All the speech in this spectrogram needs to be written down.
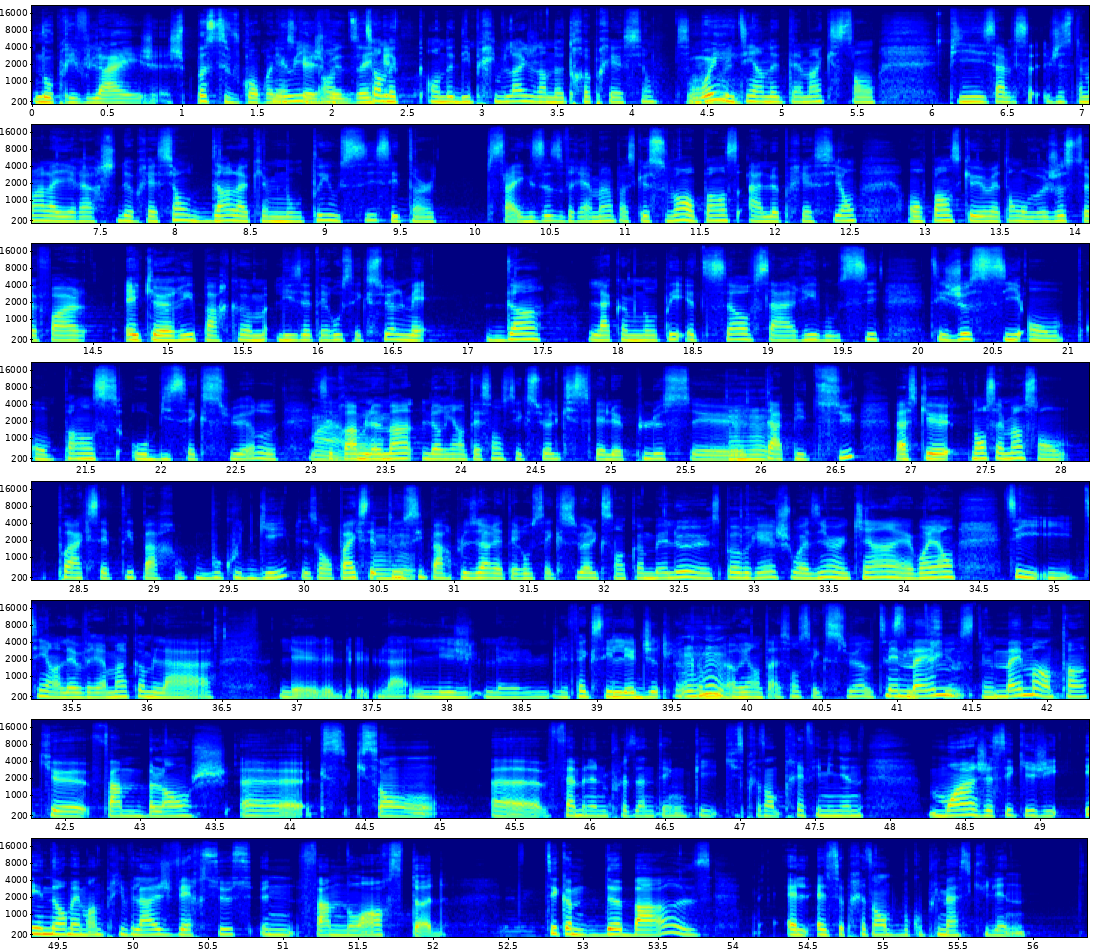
nos privilèges. Je sais pas si vous comprenez ce que je veux dire. On a, on a, des privilèges dans notre oppression. oui. il y en a tellement qui sont... Puis ça, justement, la hiérarchie d'oppression dans la communauté aussi, c'est un ça existe vraiment parce que souvent on pense à l'oppression, on pense que mettons on va juste se faire écœurer par comme les hétérosexuels, mais dans la communauté itself, ça arrive aussi. C'est juste si on, on, pense aux bisexuels, c'est probablement l'orientation sexuelle qui se fait le plus euh, mm-hmm. taper dessus parce que non seulement sont pas acceptés par beaucoup de gays, ils sont pas acceptés mm-hmm. aussi par plusieurs hétérosexuels qui sont comme ben là c'est pas vrai, choisis un camp, euh, voyons, tu sais, ils, enlèvent vraiment comme la le, le, le, fait que c'est legit là, comme mm-hmm. orientation sexuelle. Mais même, triste, hein. même en tant que femme blanche euh, qui, sont euh, feminine presenting, qui, qui, se présente très féminine. Moi, je sais que j'ai énormément de privilèges versus une femme noire stud. Tu sais, comme de base, elle, elle, se présente beaucoup plus masculine.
